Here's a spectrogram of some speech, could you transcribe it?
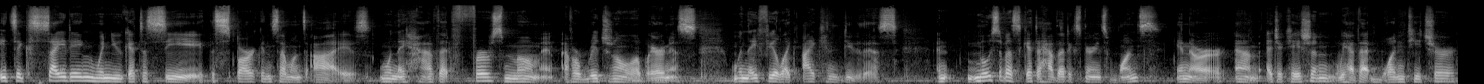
it's exciting when you get to see the spark in someone's eyes when they have that first moment of original awareness, when they feel like, I can do this. And most of us get to have that experience once in our um, education. We have that one teacher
